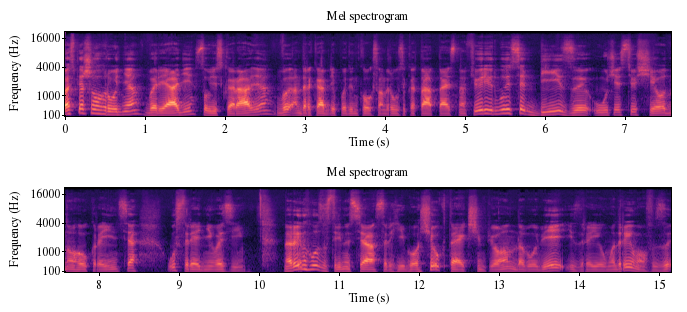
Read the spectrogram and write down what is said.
21 грудня в Еріаді, Саудівська Аравія, в андеркарді поєдинку Олександра Усика та Тайсона Ф'юрі відбудеться бій з участю ще одного українця у середній вазі. На рингу зустрінуться Сергій Богачук та екс-чемпіон WBA Ізраїл Мадримов з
